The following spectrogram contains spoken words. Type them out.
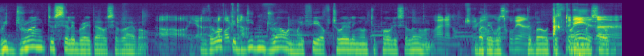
we drank to celebrate our survival. Oh, il y a The vodka vodka. didn't drown my fear of traveling on to Polis alone. Voilà, donc But là, I on va was trouver un about to find myself- euh,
